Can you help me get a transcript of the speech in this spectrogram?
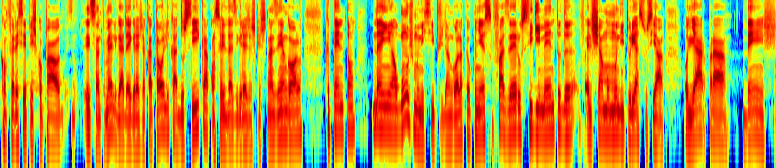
Conferência Episcopal de Santo Tomé, ligada à Igreja Católica, do SICA, Conselho das Igrejas Cristãs em Angola, que tentam em alguns municípios de Angola que eu conheço, fazer o seguimento de, eles chamam monitoria social, olhar para bens,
